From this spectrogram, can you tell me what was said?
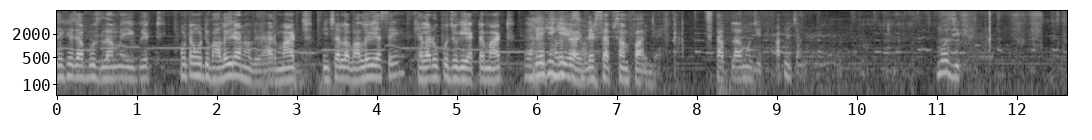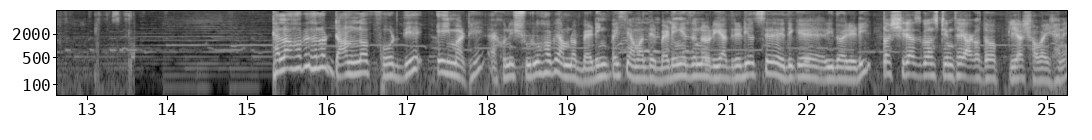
দেখে যা বুঝলাম এই উইকেট মোটামুটি ভালোই রান হবে। আর মাঠ ইনশাল্লাহ ভালোই আছে। খেলার উপযোগী একটা মাঠ। দেখি কি হয়। লেটস হ্যাভ সাম ফান তাপলা মুজিব আপনি চান। মুজিব। খেলা হবে হলো ডানলভ ফোর দিয়ে এই মাঠে। এখনই শুরু হবে। আমরা ব্যাটিং পাইছি। আমাদের ব্যাটিং এর জন্য রিয়াদ রেডি হচ্ছে। এদিকে হৃদয় রেডি সিরাজগঞ্জ টিম থেকে আগত প্লেয়ার সবাই এখানে।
